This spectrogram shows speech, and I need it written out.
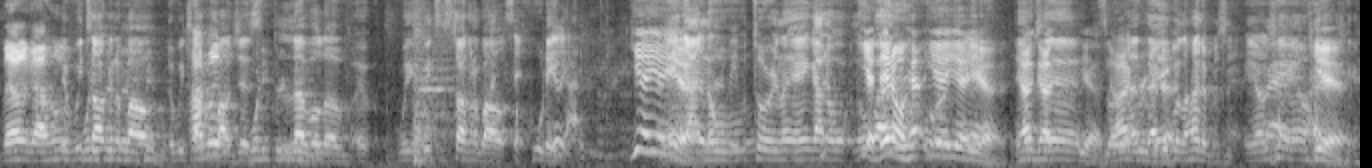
Now they got who? if we talking about people. if we talking about just level of uh, we we just talking about who they got. Billion. Yeah, yeah, They ain't got no Tory Lane, ain't got no. Yeah, they don't have. Yeah, yeah, yeah. Yeah. You know I got. saying? Yeah, so no, I agree that with equals that. 100. percent You know what I'm Right. saying? Like, Yeah,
